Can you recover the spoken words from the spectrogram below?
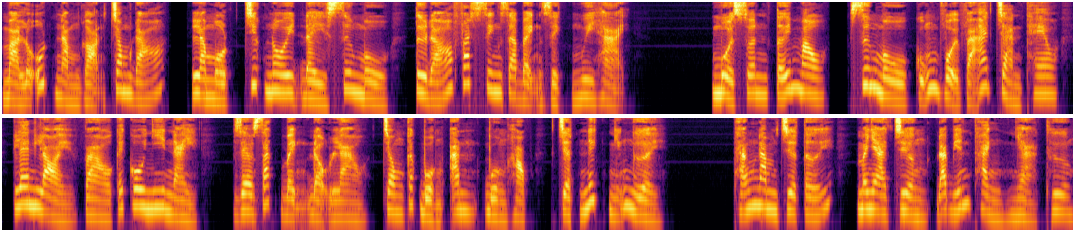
mà lỗ út nằm gọn trong đó là một chiếc nôi đầy sương mù, từ đó phát sinh ra bệnh dịch nguy hại. Mùa xuân tới mau, sương mù cũng vội vã tràn theo, len lỏi vào cái cô nhi này, gieo rắc bệnh đậu lào trong các buồng ăn, buồng học, chật ních những người. Tháng năm chưa tới mà nhà trường đã biến thành nhà thương.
